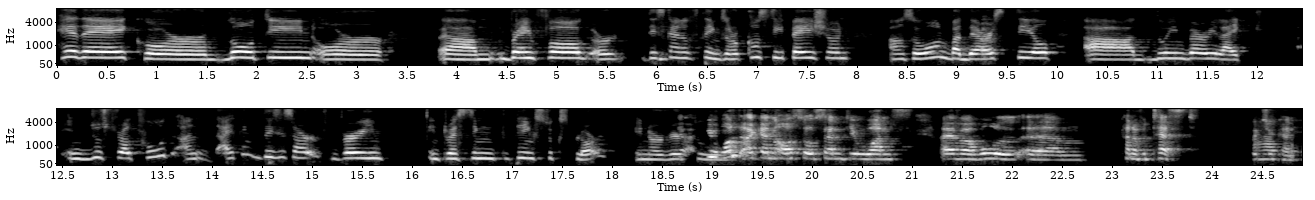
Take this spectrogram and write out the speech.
headache or bloating or um, brain fog or these kind of things or constipation and so on but they are still uh, doing very like industrial food and i think this is are very interesting things to explore in order yeah, to if you want i can also send you once i have a whole um, kind of a test which you can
